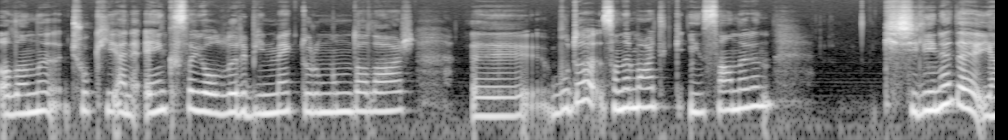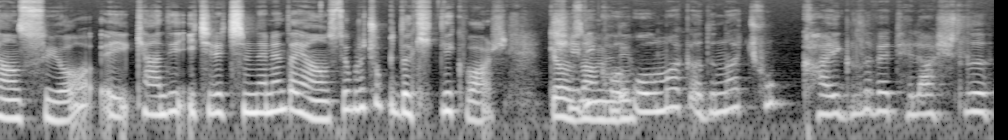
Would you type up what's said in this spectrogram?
alanı çok iyi. Yani en kısa yolları bilmek durumundalar. Ee, bu da sanırım artık insanların kişiliğine de yansıyor. Ee, kendi iç iletişimlerine de yansıyor. Burada çok bir dakiklik var gözlemlediğim. ol- olmak adına çok kaygılı ve telaşlı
